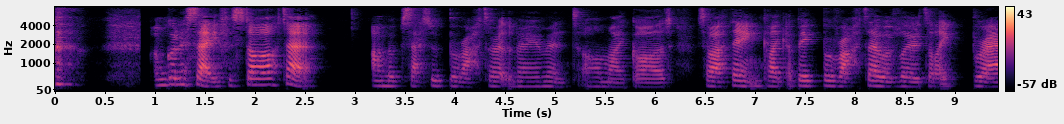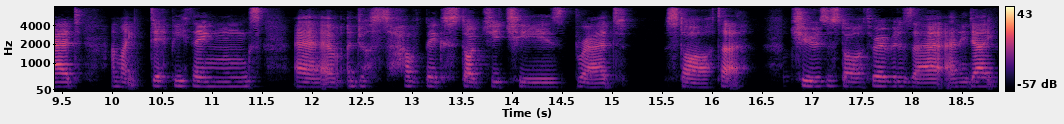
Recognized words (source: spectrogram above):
I'm going to say, for starter, I'm obsessed with burrata at the moment. Oh my god. So I think like a big burrata with loads of like bread and like dippy things um, and just have big stodgy cheese bread starter choose a starter over dessert any day.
